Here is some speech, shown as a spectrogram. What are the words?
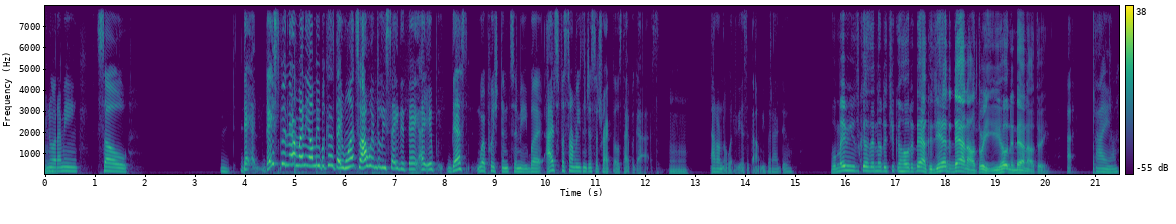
You know what I mean? So they they spend their money on me because they want to. I wouldn't really say that they. I, it, that's what pushed them to me. But I just for some reason just attract those type of guys. Mm-hmm. I don't know what it is about me, but I do. Well, maybe it's because they know that you can hold it down. Because you held it down all three. You're holding it down all three. I am.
